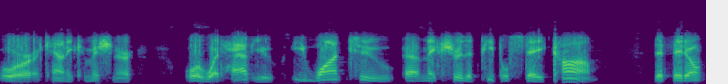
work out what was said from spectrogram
or a county commissioner or what have you, you want to uh, make sure that people stay calm, that they don't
